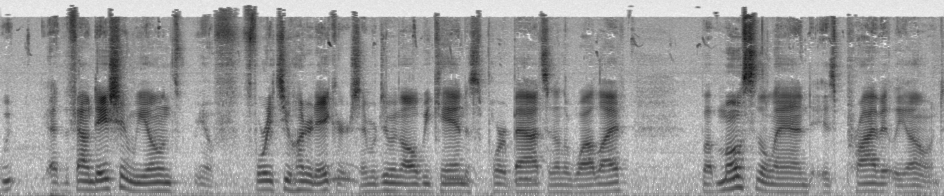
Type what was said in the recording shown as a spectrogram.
we at the foundation we own you know 4200 acres and we're doing all we can to support bats and other wildlife but most of the land is privately owned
